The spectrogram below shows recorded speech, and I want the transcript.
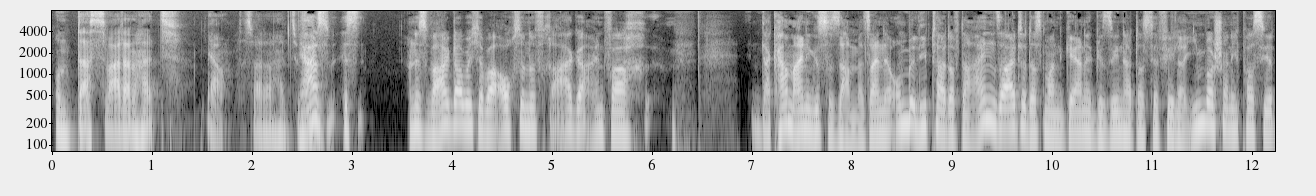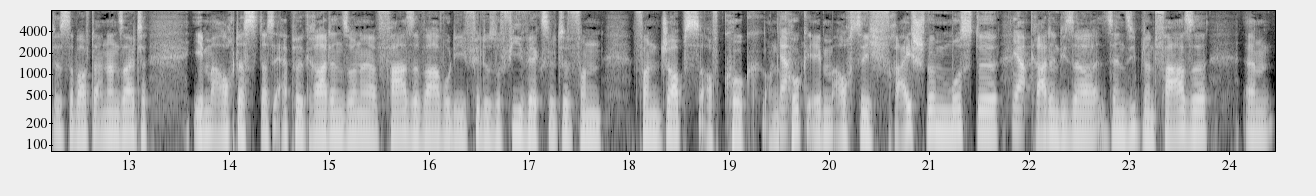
Und das war dann halt, ja, das war dann halt so. Ja, es, es, und es war, glaube ich, aber auch so eine Frage einfach, da kam einiges zusammen. Seine Unbeliebtheit auf der einen Seite, dass man gerne gesehen hat, dass der Fehler ihm wahrscheinlich passiert ist, aber auf der anderen Seite eben auch, dass, dass Apple gerade in so einer Phase war, wo die Philosophie wechselte von, von Jobs auf Cook und ja. Cook eben auch sich freischwimmen musste, ja. gerade in dieser sensiblen Phase ähm,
